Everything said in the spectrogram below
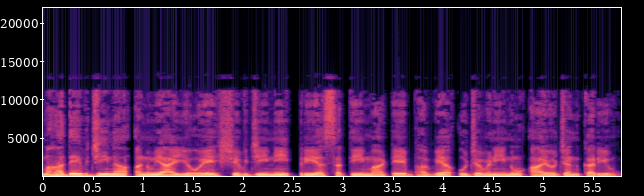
મહાદેવજીના અનુયાયીઓએ શિવજીની પ્રિય સતી માટે ભવ્ય ઉજવણીનું આયોજન કર્યું.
